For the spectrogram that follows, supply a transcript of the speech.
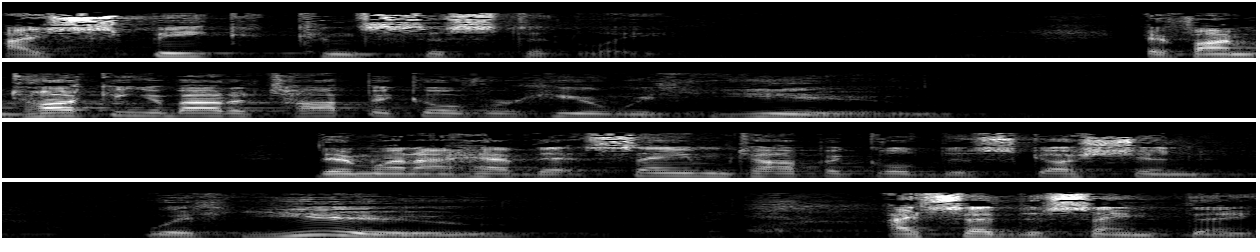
I speak consistently. If I'm talking about a topic over here with you, then when I have that same topical discussion with you, I said the same thing.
